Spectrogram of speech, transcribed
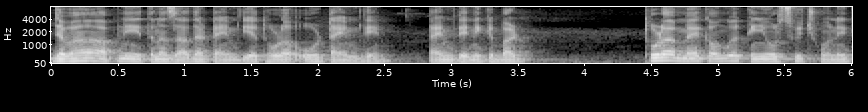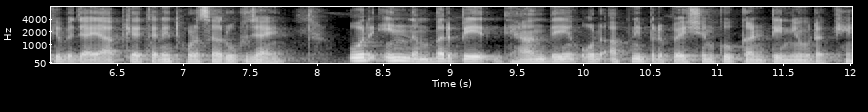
जब हाँ आपने इतना ज़्यादा टाइम दिया, थोड़ा और टाइम दें। टाइम देने के बाद थोड़ा, मैं कहूँगा, कहीं और स्विच होने के बजाय आप क्या करें थोड़ा सा रुक जाएँ और इन नंबर पे ध्यान दें और अपनी प्रिपरेशन को कंटिन्यू रखें।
